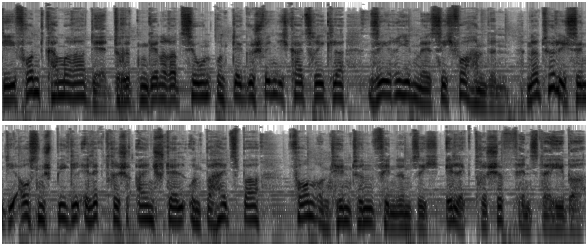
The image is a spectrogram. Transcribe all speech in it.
die Frontkamera der dritten Generation und der Geschwindigkeitsregler serienmäßig vorhanden. Natürlich sind die Außenspiegel elektrisch einstell- und beheizbar, vorn und hinten finden sich elektrische Fensterheber.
